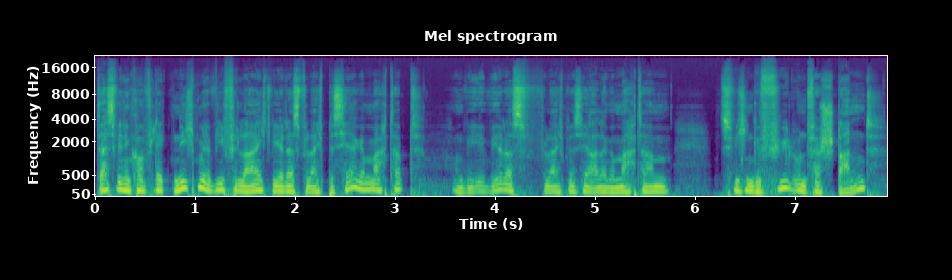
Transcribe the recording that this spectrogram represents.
dass wir den Konflikt nicht mehr wie vielleicht, wie ihr das vielleicht bisher gemacht habt, und wie wir das vielleicht bisher alle gemacht haben, zwischen Gefühl und Verstand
